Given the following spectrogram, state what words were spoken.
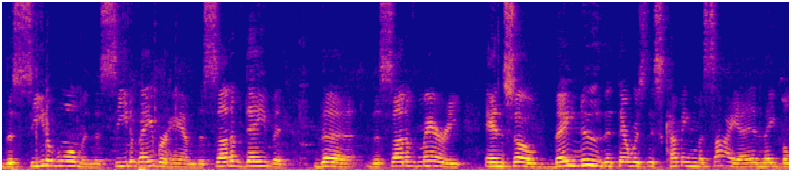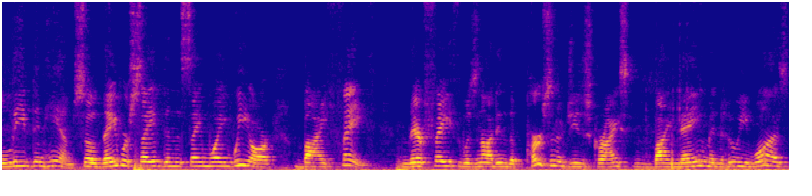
the seed of woman, the seed of Abraham, the son of David, the the son of Mary. And so they knew that there was this coming Messiah and they believed in him. So they were saved in the same way we are by faith. Their faith was not in the person of Jesus Christ by name and who he was,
